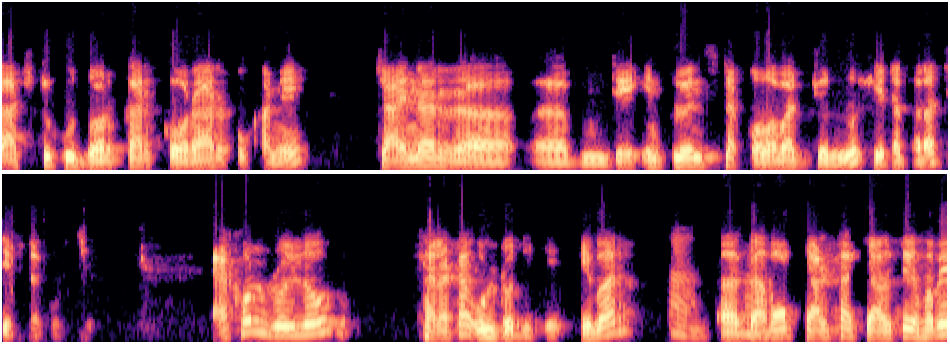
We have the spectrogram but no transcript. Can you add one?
কাজটুকু দরকার করার ওখানে চায়নার যে ইনফ্লুয়েন্সটা কমাবার জন্য সেটা তারা চেষ্টা করছে। এখন রইল খেলাটা উল্টো দিকে। এবার দাবার চালটা চালতে হবে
